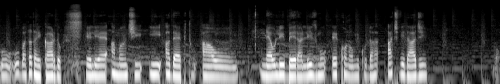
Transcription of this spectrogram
O, o- Batata Ricardo, ele é amante e adepto ao neoliberalismo econômico da atividade. Bom,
